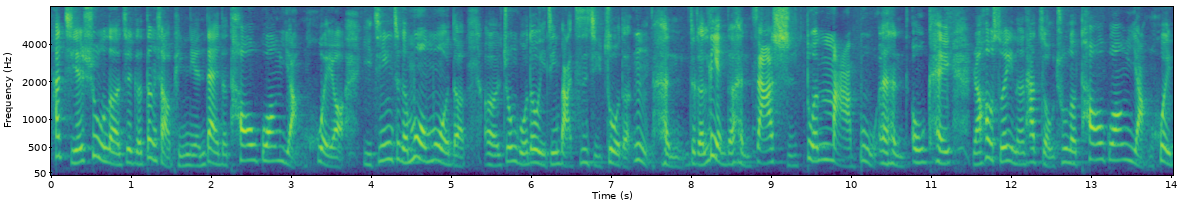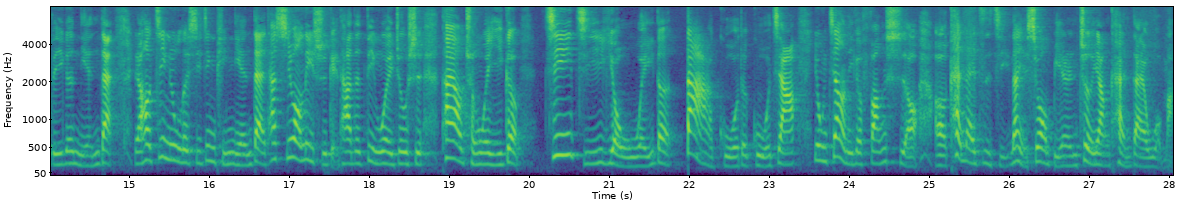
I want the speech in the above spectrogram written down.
他结束了这个邓小平年代的韬光养晦哦，已经这个默默的呃，中国都已经把自己做的嗯很这个练得很扎实，蹲马步嗯很 OK，然后所以呢，他走出了韬光养晦的一个年代，然后进入了习近平年代，他希望历史给他的定位就是他要成为一个积极有为的。大国的国家用这样的一个方式啊，呃，看待自己，那也希望别人这样看待我嘛。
